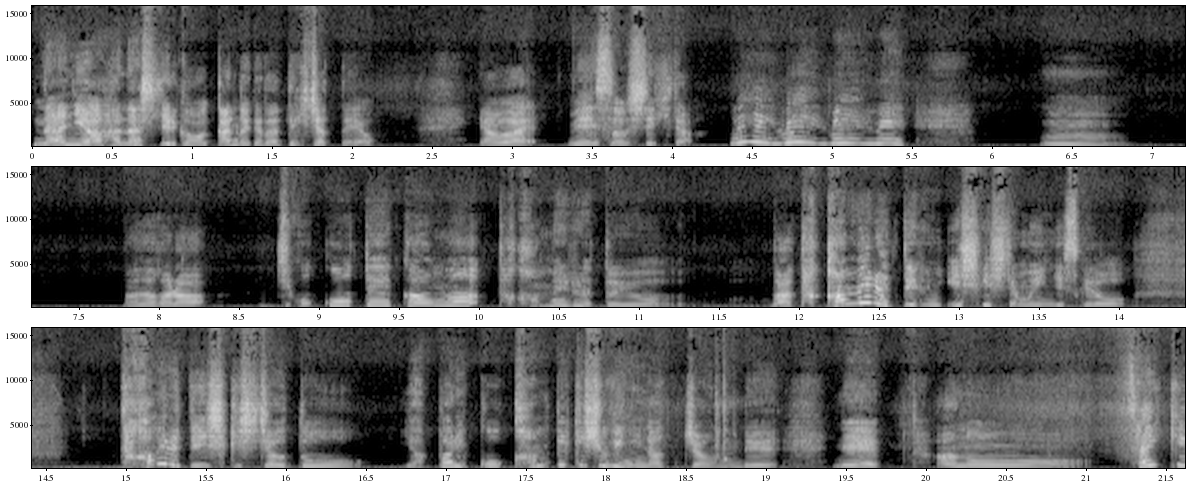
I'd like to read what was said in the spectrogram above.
何を話してるかわかんなくなってきちゃったよ。やばい。瞑想してきた。ウェイウェイウェイウェイ。うん。まあだから、自己肯定感は高めるという、まあ高めるっていうふうに意識してもいいんですけど、高めるって意識しちゃうと、やっぱりこう完璧主義になっちゃうんで、で、あのー、最近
